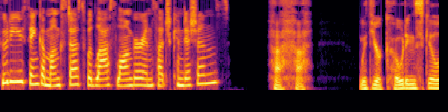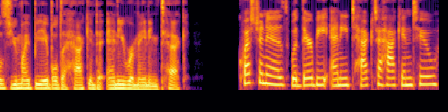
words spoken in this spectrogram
who do you think amongst us would last longer in such conditions? Haha. With your coding skills, you might be able to hack into any remaining tech. Question is, would there be any tech to hack into?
